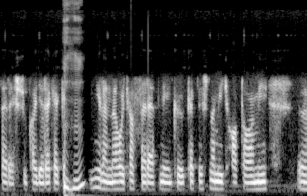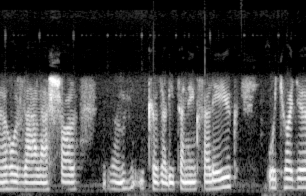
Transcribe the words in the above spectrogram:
szeressük a gyerekeket. Uh-huh. Mi lenne, hogyha szeretnénk őket, és nem így hatalmi hozzáállással közelítenénk feléjük. Úgyhogy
